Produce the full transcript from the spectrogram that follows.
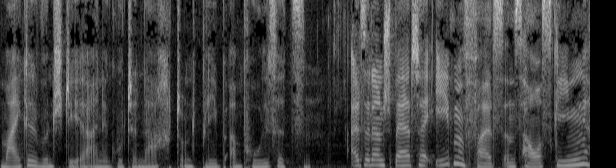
Michael wünschte ihr eine gute Nacht und blieb am Pool sitzen. Als er dann später ebenfalls ins Haus ging,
